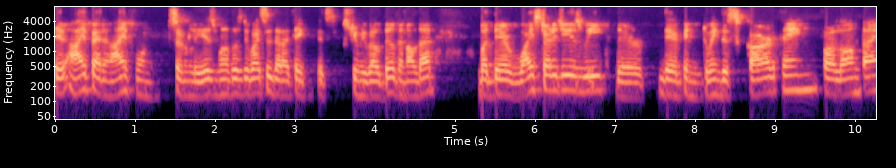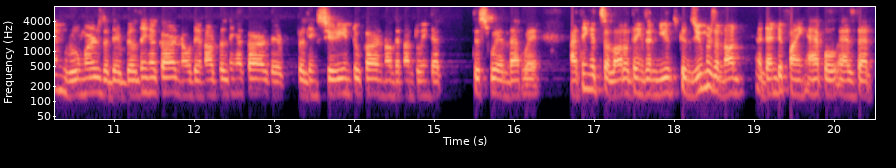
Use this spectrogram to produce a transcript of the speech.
Their iPad and iPhone certainly is one of those devices that I think it's extremely well built and all that but their voice strategy is weak. They're they've been doing this car thing for a long time. Rumors that they're building a car. No, they're not building a car. They're building Siri into car. No, they're not doing that this way and that way. I think it's a lot of things, and you, consumers are not identifying Apple as that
